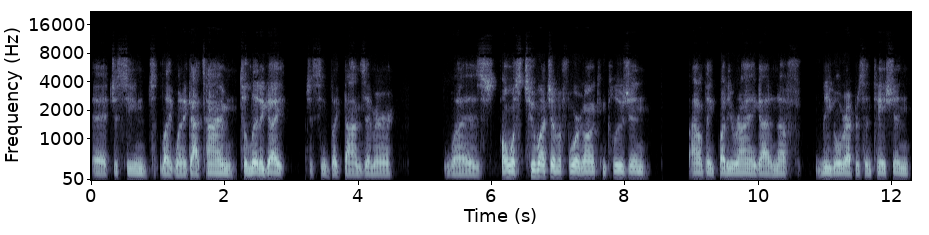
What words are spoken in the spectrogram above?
It just seemed like when it got time to litigate, it just seemed like Don Zimmer was almost too much of a foregone conclusion. I don't think Buddy Ryan got enough legal representation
